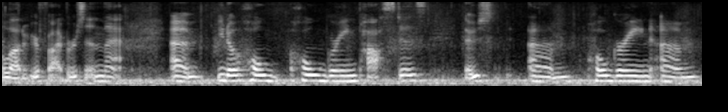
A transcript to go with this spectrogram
A lot of your fibers in that. Um, you know, whole whole grain pastas, those um, whole grain um,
